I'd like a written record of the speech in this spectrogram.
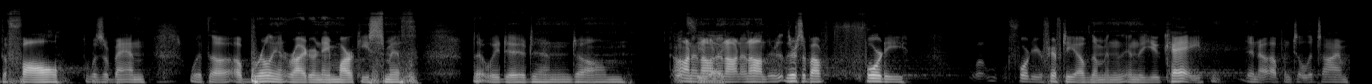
The Fall was a band with a, a, brilliant writer named Marky Smith that we did, and um, on and on like? and on and on. There's, there's about 40, 40 or 50 of them in, in the UK, you know, up until the time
